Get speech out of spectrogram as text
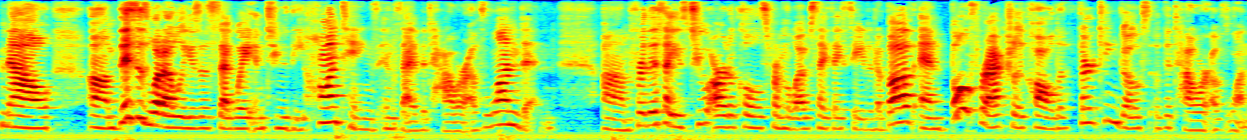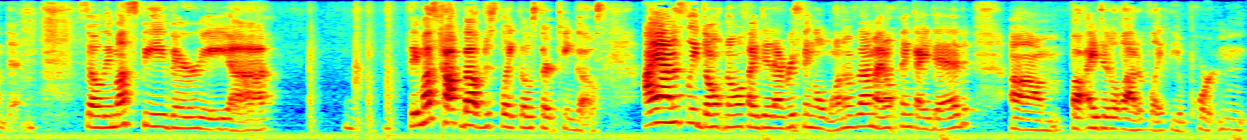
Now, um, this is what I will use as a segue into the hauntings inside the Tower of London. Um, for this, I used two articles from the websites I stated above, and both were actually called 13 Ghosts of the Tower of London. So they must be very, uh, they must talk about just like those 13 ghosts. I honestly don't know if I did every single one of them. I don't think I did. Um, but I did a lot of like the important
